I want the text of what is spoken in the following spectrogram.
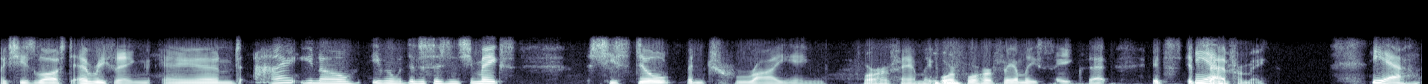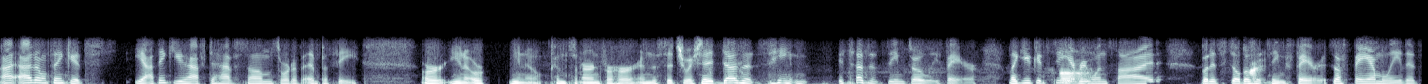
like she's lost everything and i you know even with the decisions she makes she's still been trying for her family or Mhm. for her family's sake that it's it's Yeah. sad for me Yeah, I, I don't think it's. Yeah, I think you have to have some sort of empathy, or you know, or you know, concern for her in the situation. It doesn't seem. It doesn't seem totally fair. Like you can see Uh-uh. everyone's side, but it still doesn't Right. seem fair. It's a family that's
